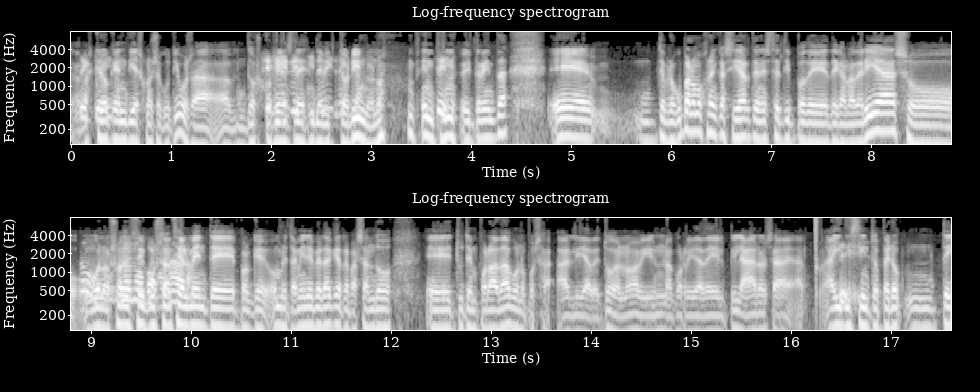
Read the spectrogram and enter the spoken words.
además creo que en días consecutivos, a, a dos Sí, sí, corridas de, de 29 y Victorino, ¿no? 29 y 30. Eh, ¿Te preocupa a lo mejor encasillarte en este tipo de, de ganaderías o, o, No, bueno, solo no, no, para circunstancialmente? Porque, hombre, también es verdad que repasando eh, tu temporada, bueno, pues has liado de todo, ¿no? Había una corrida del Pilar, o sea, hay distintos, pero mm, ¿te,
